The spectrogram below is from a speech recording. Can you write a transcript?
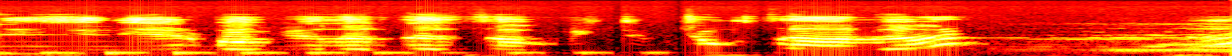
De sizi diğer mafyalardan sanmıştım. Çok sağ olun. Ha?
